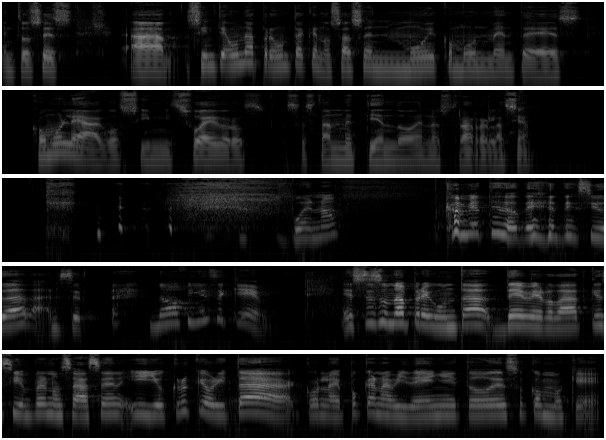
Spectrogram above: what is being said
Entonces, uh, Cintia, una pregunta que nos hacen muy comúnmente es, ¿cómo le hago si mis suegros se están metiendo en nuestra relación? Bueno, cámbiate de, de ciudad. Ah, no, fíjense que esta es una pregunta de verdad que siempre nos hacen y yo creo que ahorita con la época navideña y todo eso como que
